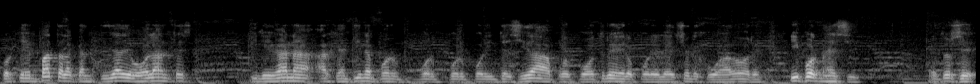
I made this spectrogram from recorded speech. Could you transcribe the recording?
porque empata la cantidad de volantes y le gana Argentina por, por, intensidad, por potrero, por elección de jugadores y por Messi. Entonces,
